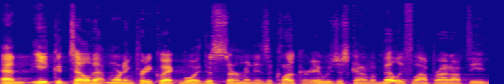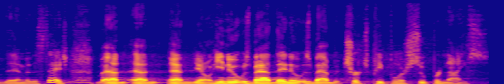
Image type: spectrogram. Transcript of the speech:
and he could tell that morning pretty quick, boy, this sermon is a clunker. It was just kind of a belly flop right off the, the end of the stage. And, and, and, you know, he knew it was bad, they knew it was bad, but church people are super nice.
